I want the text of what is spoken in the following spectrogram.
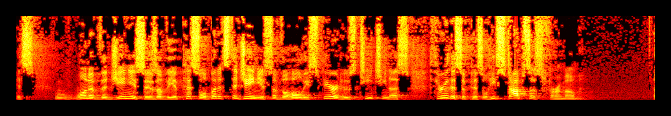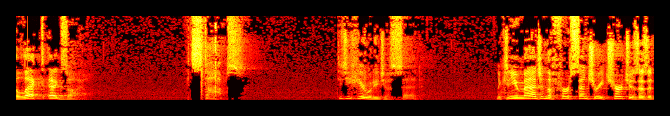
It's one of the geniuses of the epistle, but it's the genius of the Holy Spirit who's teaching us through this epistle. He stops us for a moment. Elect exile. It stops. Did you hear what he just said? And can you imagine the first century churches as it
